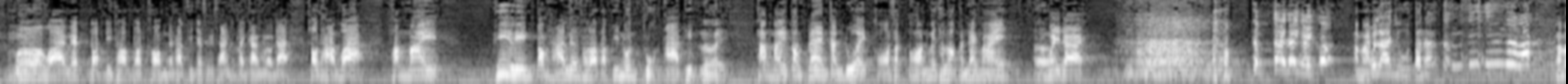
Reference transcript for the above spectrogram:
ๆ w w w d e t o x c o m นะครับที่จะสื่อสารกับรายการของเราได้ เขาถามว่าทำไมพี่ลิงต้องหาเรื่องทะเลาะกับพี่นุ่นทุกอาทิตย์เลยทำไมต้องแกล้งกันด้วย ขอสักตอนไม่ทะเลาะกันได้ไหมเออไม่ได้อ้าวจะได้ได้ไงก็ ทำไม เวลาอยู่ตอนนั้น น่ารักทำไม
